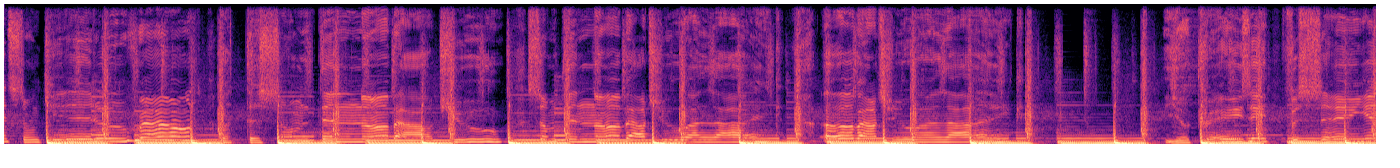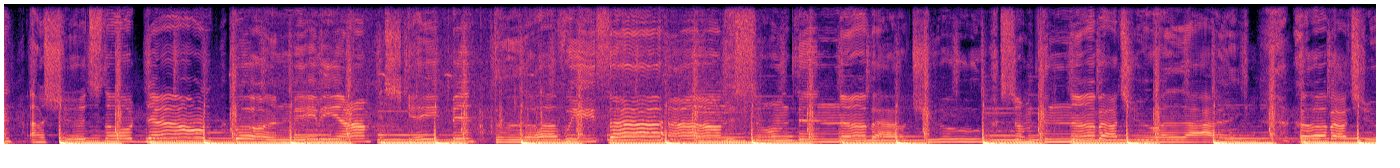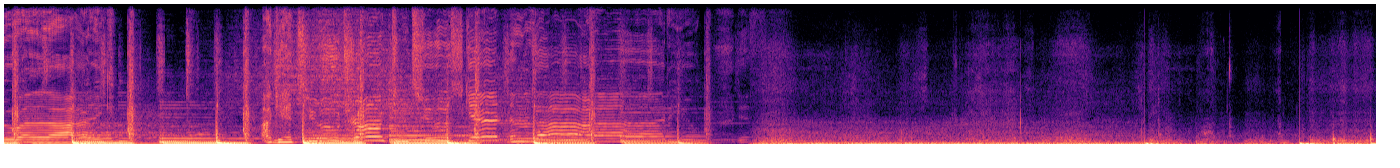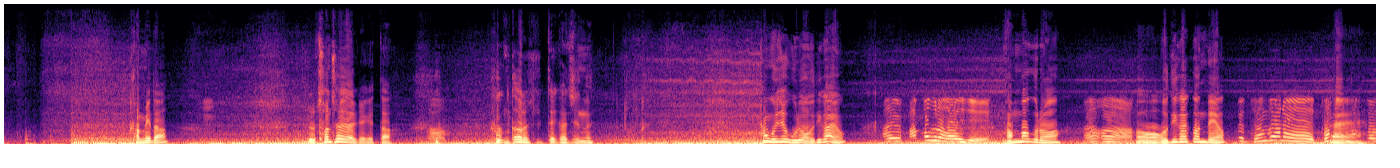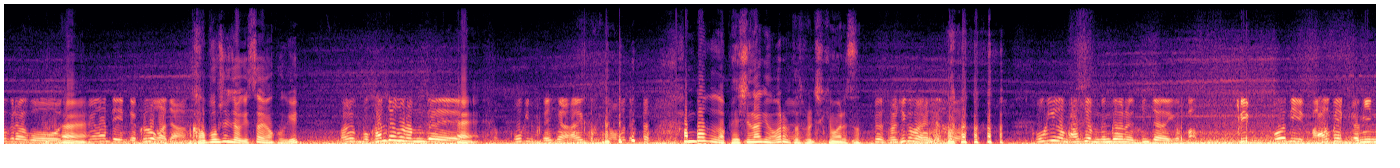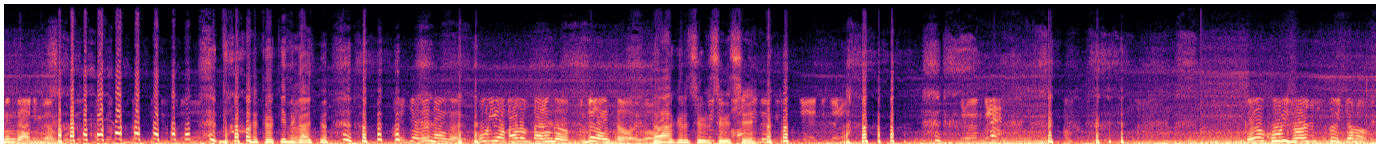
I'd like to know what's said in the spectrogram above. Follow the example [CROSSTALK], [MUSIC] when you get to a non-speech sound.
nights don't get around, but there's something about you, something about you I like, about you I like. You're crazy for saying I should slow down, 갑니다. 좀 천천히 달려야겠다. 어. 흥 떨어질 때까지는. 형 이제 우리 어디 가요? 아니 밥 먹으러 가야지. 밥 먹으러. 어 어. 어 어디 갈 건데요? 그 정관에 네. 전통국적이라고 네. 유명한 데 있는데 글로 가자. 가보신 적 있어요 거기? 아니 뭐 간 적은 없는데 네. 고기는 대신 안 하니까 아무튼 함바그가 배신하긴 어렵다 솔직히 말해서. 그 솔직히 말해서 [LAUGHS] 고기가 맛이 없는 거는 진짜 이거 마, 우리 어디 마음에 병이 있는 거 아니면 고기가 맛이 없는 거 때문에 [LAUGHS] 마음에 벽이는 거 아니야? 아니죠 그냥 그 고기가 맛없다는 거 문제가 있어 이거 아 그렇지 그렇지 그렇지. 그래 그래 [LAUGHS] 내가 고기 좋아질 수도 있잖아 어?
